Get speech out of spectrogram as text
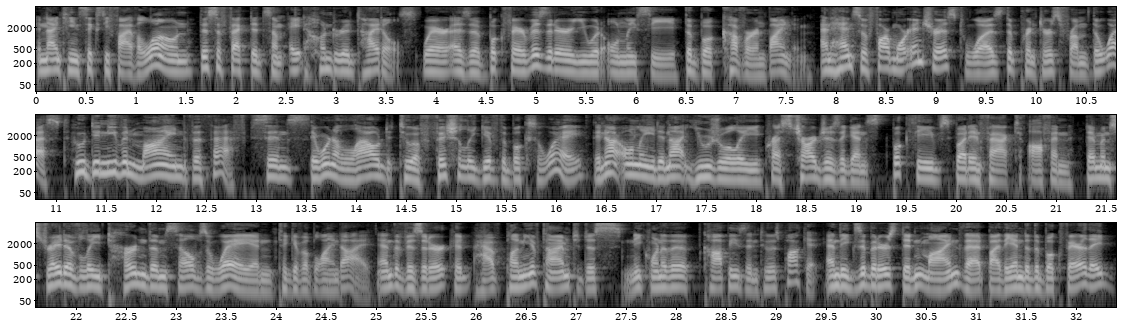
In 1965 alone, this affected some 800 titles, where as a book fair visitor, you would only see the book cover and binding. And hence, of far more interest was the printers from the West, who didn't even mind the theft, since they weren't allowed allowed to officially give the books away, they not only did not usually press charges against book thieves, but in fact often demonstratively turned themselves away and to give a blind eye. And the visitor could have plenty of time to just sneak one of the copies into his pocket. And the exhibitors didn't mind that by the end of the book fair, they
